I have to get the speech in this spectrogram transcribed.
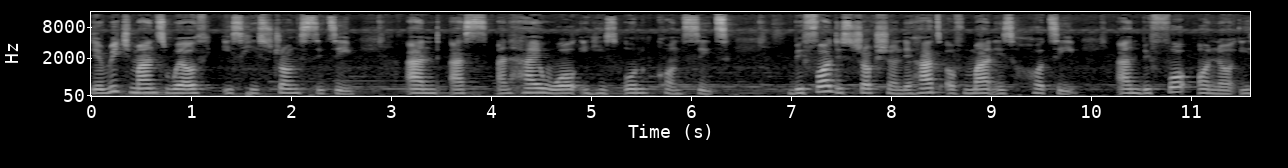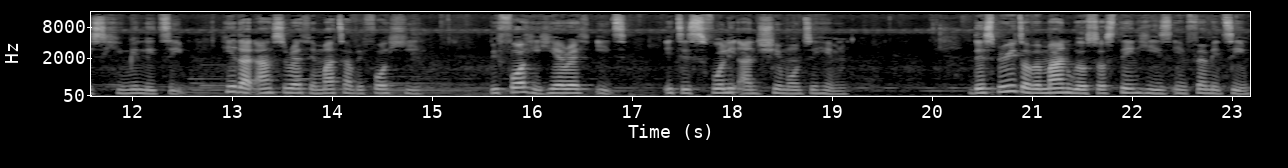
The rich man's wealth is his strong city and as an high wall in his own conceit. Before destruction, the heart of man is haughty, and before honor is humility. He that answereth a matter before he before he heareth it it is folly and shame unto him. The spirit of a man will sustain his infirmity,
